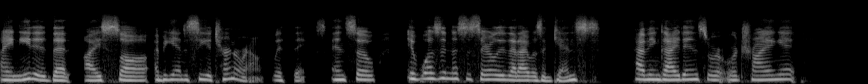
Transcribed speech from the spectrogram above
I needed that I saw, I began to see a turnaround with things. And so it wasn't necessarily that I was against having guidance or, or trying it.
